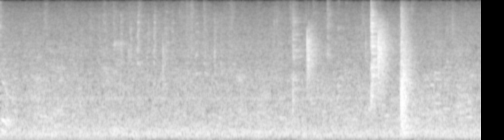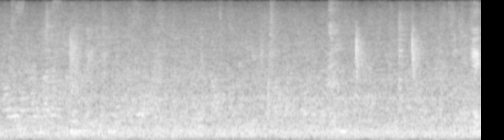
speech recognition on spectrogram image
Two. Eight.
